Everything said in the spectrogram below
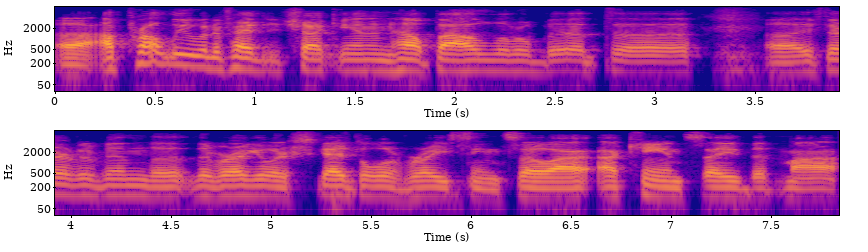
uh, I probably would have had to check in and help out a little bit uh, uh, if there had been the, the regular schedule of racing. So I, I can say that my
